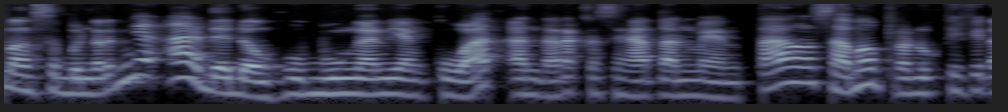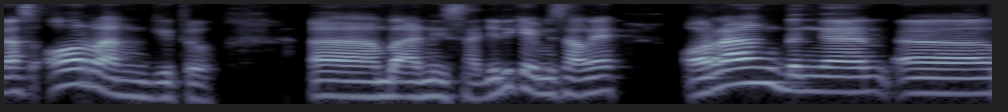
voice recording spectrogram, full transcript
memang sebenarnya ada dong hubungan yang kuat antara kesehatan mental sama produktivitas orang gitu, uh, Mbak Anissa. Jadi kayak misalnya orang dengan um,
